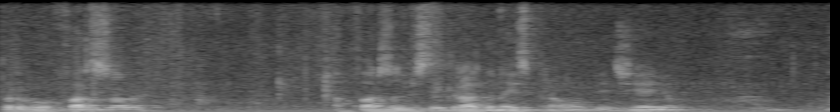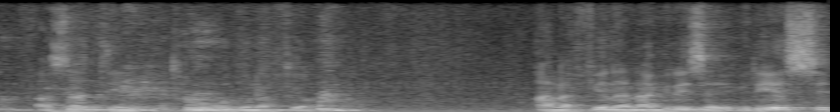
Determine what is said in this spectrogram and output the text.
Prvo farzove, a farzovi se grade na ispravnom objeđenju, a zatim trudu na filmu. A na file nagrizaju grijesi,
